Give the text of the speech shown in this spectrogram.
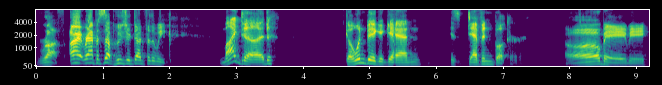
rough. All right, wrap us up. Who's your dud for the week? My dud, going big again, is Devin Booker. Oh baby.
